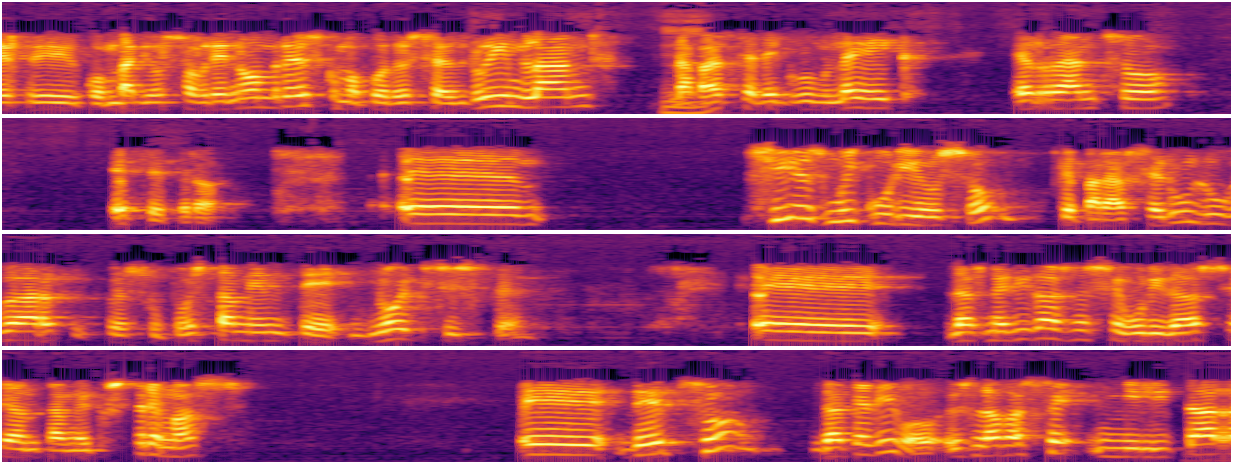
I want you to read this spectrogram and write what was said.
eh, con varios sobrenombres, como puede ser Dreamland, la base de Groom Lake, el rancho etcétera. Eh, sí es muy curioso que para ser un lugar que supuestamente no existe, eh, las medidas de seguridad sean tan extremas. Eh, de hecho, ya te digo, es la base militar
